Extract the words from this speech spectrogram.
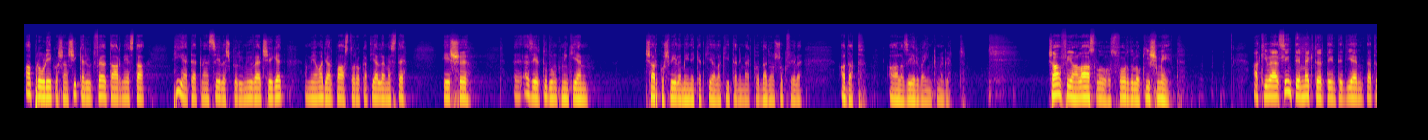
aprólékosan sikerült feltárni ezt a hihetetlen széleskörű műveltséget, ami a magyar pásztorokat jellemezte, és ezért tudunk mink ilyen sarkos véleményeket kialakítani, mert hogy nagyon sokféle adat áll az érveink mögött. Sáfian Lászlóhoz fordulok ismét, akivel szintén megtörtént egy ilyen, tehát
